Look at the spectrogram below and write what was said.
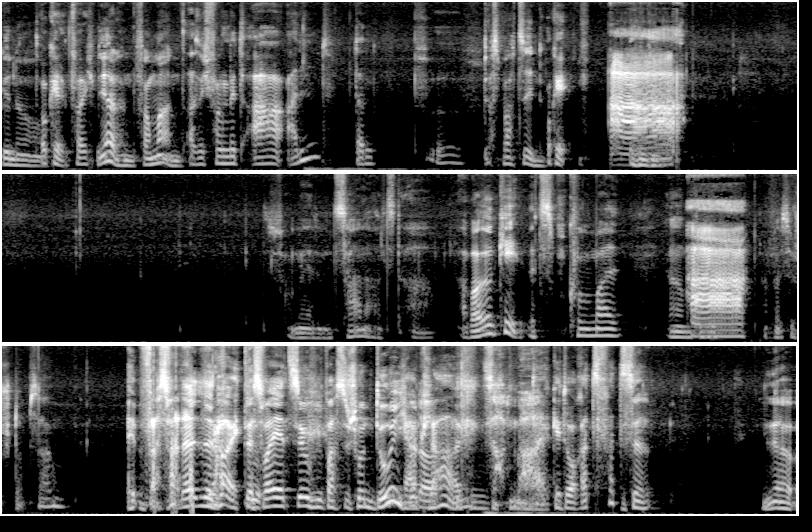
Genau. Okay, dann fange ich Ja, dann fang mal an. Also ich fange mit A an, dann. Äh, Das macht Sinn. okay. A. Das war mir so ein Zahnarzt A. Aber okay, jetzt gucken wir mal. Ähm, A. Willst du Stopp sagen? Was war das? Das, Ja, das war jetzt irgendwie, warst du schon durch, Ja, oder? klar. Sag mal. geht doch ratzfatz. ja, ja,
